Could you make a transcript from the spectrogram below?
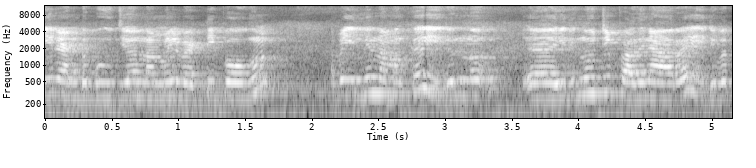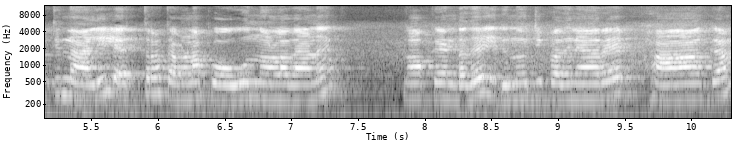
ഈ രണ്ട് പൂജ്യവും തമ്മിൽ വെട്ടിപ്പോകും. അപ്പോൾ ഇനി നമുക്ക് ഇരുന്നൂ ഇരുന്നൂറ്റി പതിനാറ് ഇരുപത്തിനാലിൽ എത്ര തവണ പോകും എന്നുള്ളതാണ് നോക്കേണ്ടത് ഇരുന്നൂറ്റി പതിനാറ് ഭാഗം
